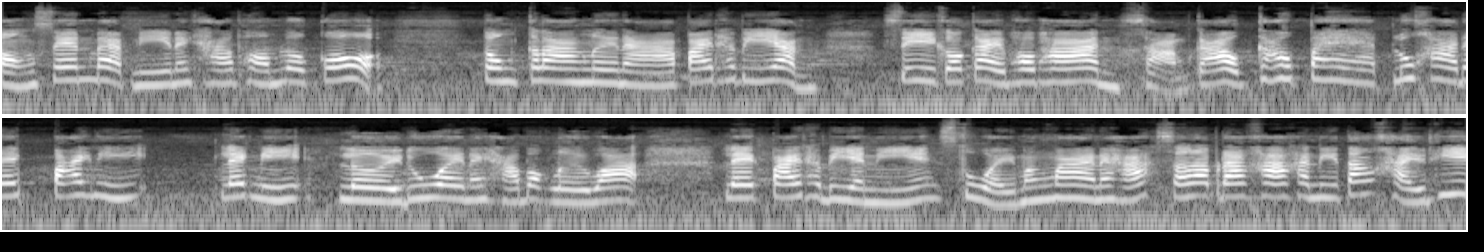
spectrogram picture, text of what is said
2 เส้นแบบนี้นะคะ พร้อมโลโก้ตรงกลางเลยนะ ป้ายทะเบียน 4กไก่พอพาน 3998 ลูกค้าได้ป้ายนี้ เลขนี้เลยด้วยนะคะ บอกเลยว่าเลขป้ายทะเบียนนี้สวยมากๆนะคะสำหรับราคาคันนี้ตั้งขายอยู่ที่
